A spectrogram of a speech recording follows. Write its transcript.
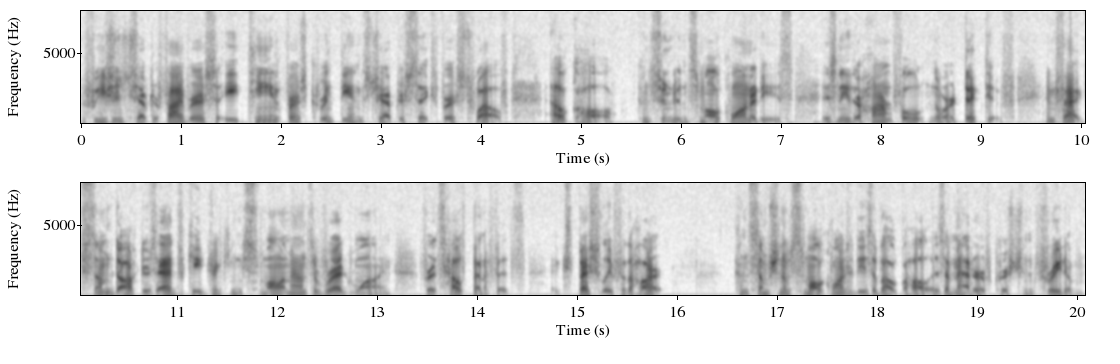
Ephesians chapter 5 verse 18, 1 Corinthians chapter 6 verse 12. Alcohol consumed in small quantities is neither harmful nor addictive. In fact, some doctors advocate drinking small amounts of red wine for its health benefits, especially for the heart. Consumption of small quantities of alcohol is a matter of Christian freedom.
